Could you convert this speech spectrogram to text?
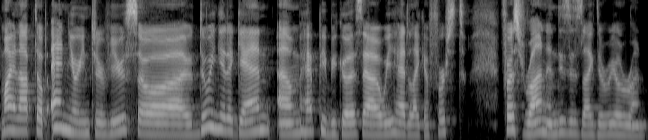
my laptop and your interview. So uh, doing it again, I'm happy because uh, we had like a first first run, and this is like the real run.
